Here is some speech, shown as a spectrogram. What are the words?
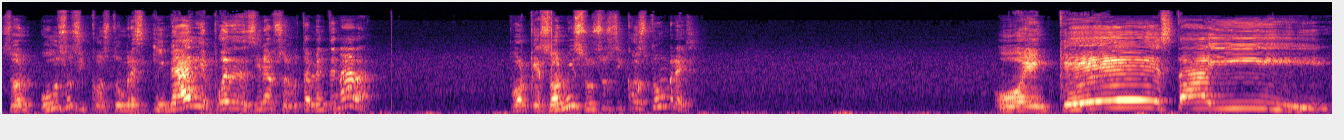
son usos y costumbres y nadie puede decir absolutamente nada. Porque son mis usos y costumbres. ¿O en qué está ahí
